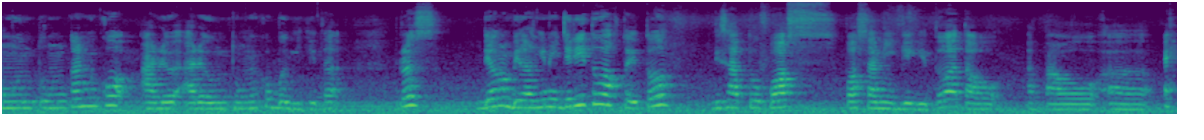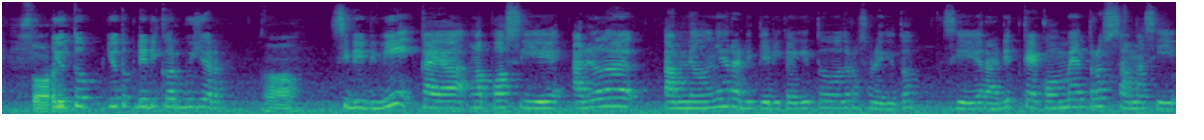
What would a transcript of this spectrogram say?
menguntungkan kok, ada ada untungnya kok bagi kita. Terus dia bilang gini, jadi itu waktu itu di satu post postan IG gitu atau atau eh, eh Story. YouTube YouTube Deddy Corbuzier Ah. si Deddy ini kayak ngepost si adalah thumbnailnya Raditya Dika gitu terus udah gitu si Radit kayak komen terus sama si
